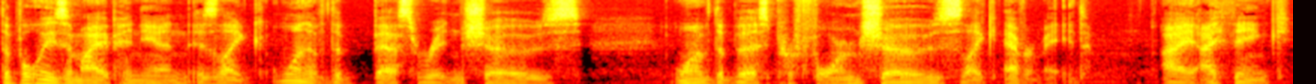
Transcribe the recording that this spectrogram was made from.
The Boys, in my opinion, is like one of the best written shows, one of the best performed shows like ever made. I I think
